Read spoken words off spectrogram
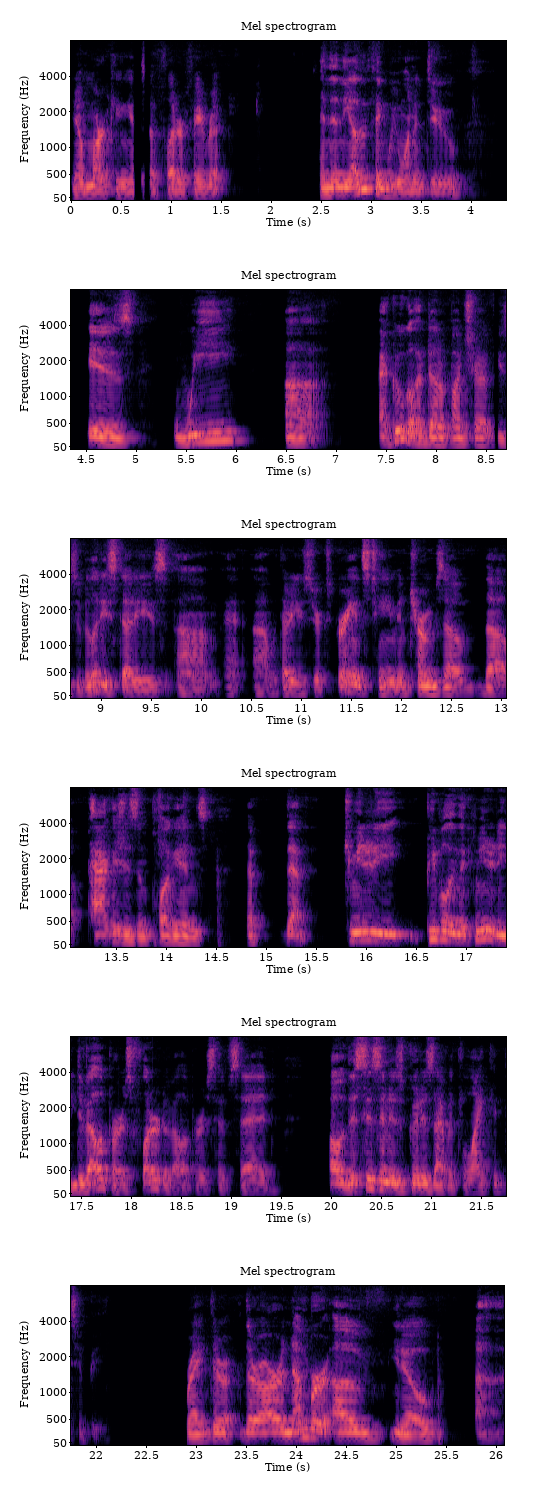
you know marking as a flutter favorite. And then the other thing we want to do is we uh, at Google have done a bunch of usability studies um, uh, with our user experience team in terms of the packages and plugins that that community people in the community developers flutter developers have said oh this isn't as good as i would like it to be right? There there are a number of you know uh,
